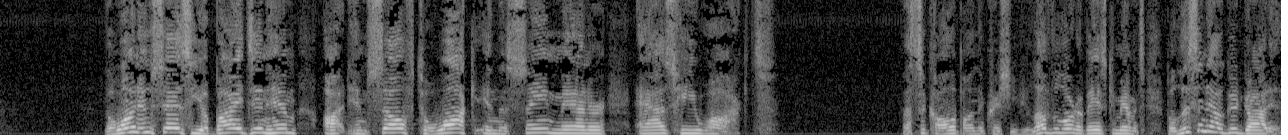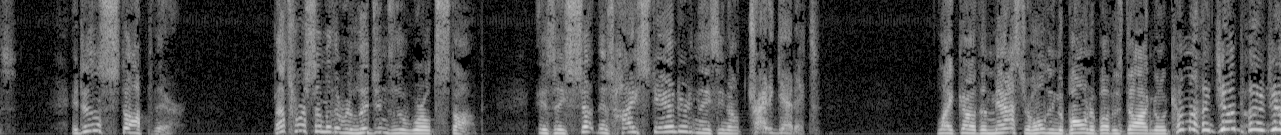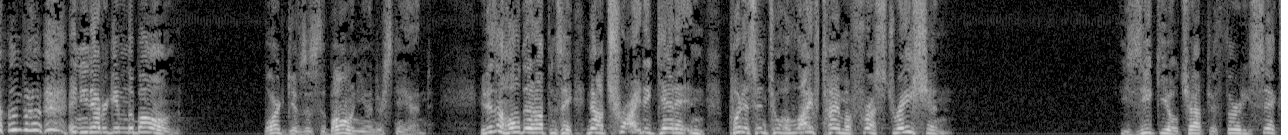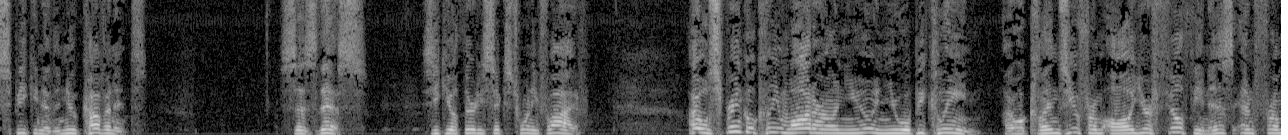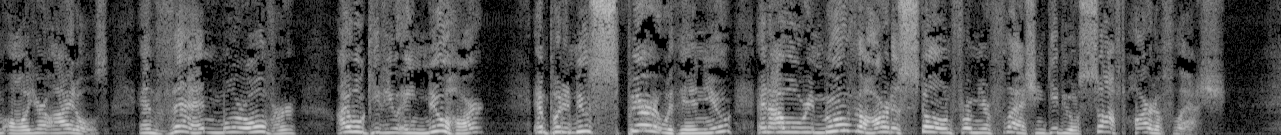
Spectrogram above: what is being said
The one who says he abides in him ought himself to walk in the same manner as he walked. That's the call upon the Christian. If you love the Lord, obey his commandments. But listen to how good God is. It doesn't stop there. That's where some of the religions of the world stop. Is they set this high standard and they say, now try to get it. Like uh, the master holding the bone above his dog and going, come on, jump jump. And you never give him the bone. Lord gives us the bone, you understand. He doesn't hold it up and say, now try to get it and put us into a lifetime of frustration. Ezekiel chapter 36, speaking of the new covenant, says this Ezekiel 36, 25. I will sprinkle clean water on you, and you will be clean. I will cleanse you from all your filthiness and from all your idols. And then, moreover, I will give you a new heart and put a new spirit within you, and I will remove the heart of stone from your flesh and give you a soft heart of flesh.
